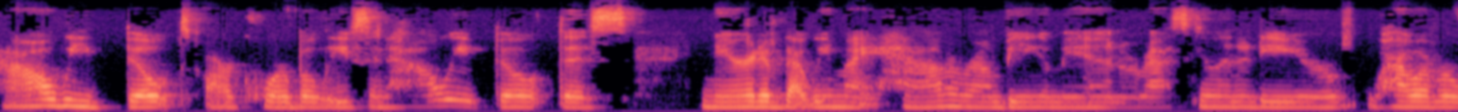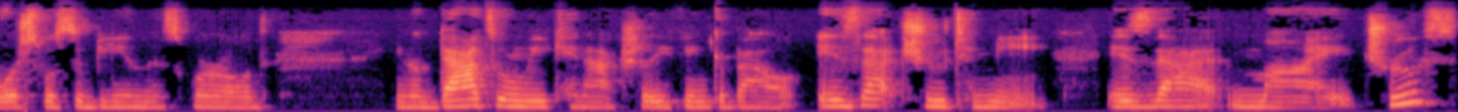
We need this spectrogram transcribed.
how we built our core beliefs and how we built this narrative that we might have around being a man or masculinity or however we're supposed to be in this world, you know, that's when we can actually think about is that true to me? Is that my truth?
